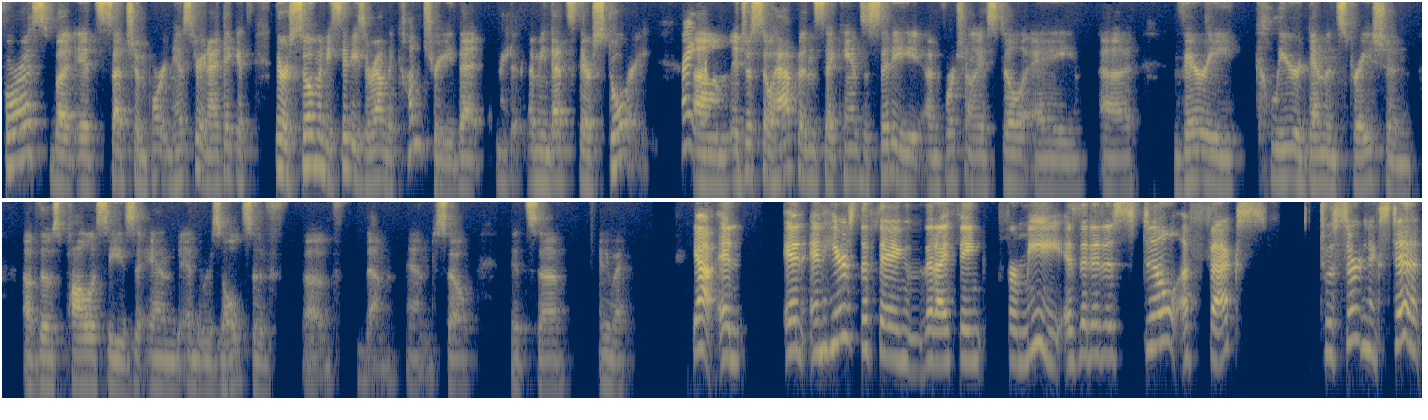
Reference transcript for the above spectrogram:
for us, but it's such important history. And I think it's there are so many cities around the country that Right. I mean that's their story. Right. Um, it just so happens that Kansas City, unfortunately, is still a uh, very clear demonstration of those policies and and the results of of them. And so it's uh, anyway. yeah and and and here's the thing that i think for me is that it is still affects to a certain extent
